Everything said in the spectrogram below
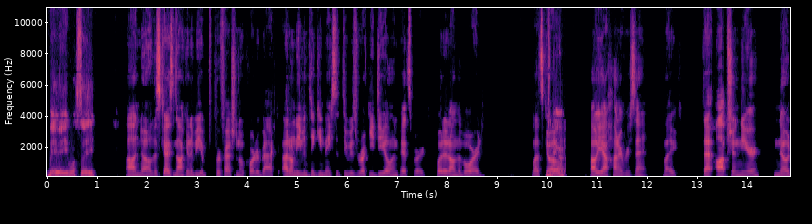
Maybe we'll see. Oh no, this guy's not going to be a professional quarterback. I don't even think he makes it through his rookie deal in Pittsburgh. Put it on the board. Let's go. Yeah. Oh yeah, hundred percent. Like that option year, no,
